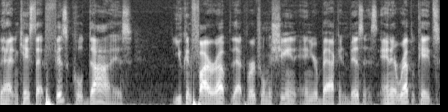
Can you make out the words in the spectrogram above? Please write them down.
that in case that physical dies, you can fire up that virtual machine and you're back in business. And it replicates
